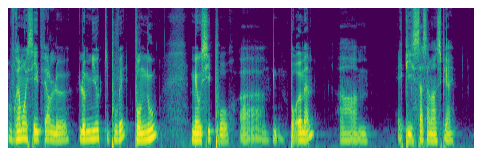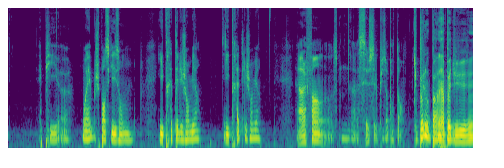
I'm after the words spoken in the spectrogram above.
vraiment essayé de faire le, le mieux qu'ils pouvaient pour nous, mais aussi pour, euh, pour eux-mêmes. Euh, et puis ça, ça m'a inspiré. Et puis, euh, ouais, je pense qu'ils ont, ils traitaient les gens bien. Ils traitent les gens bien à la fin, c'est le plus important. Tu peux nous parler un peu du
